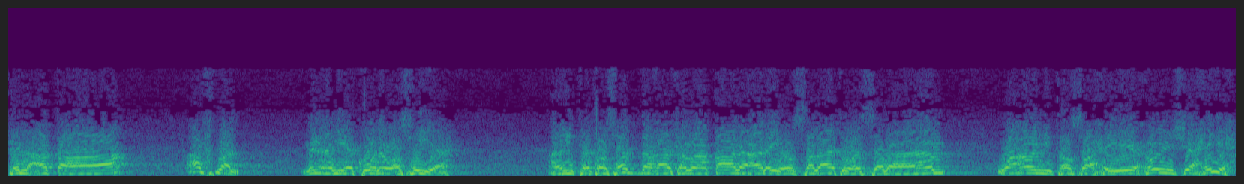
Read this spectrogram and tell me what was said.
في العطاء أفضل من أن يكون وصية. أن تتصدق كما قال عليه الصلاة والسلام وأنت صحيح شحيح.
